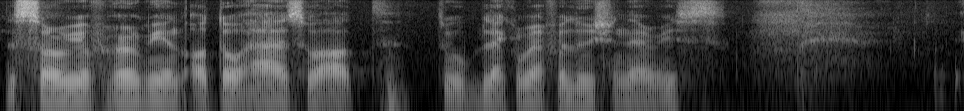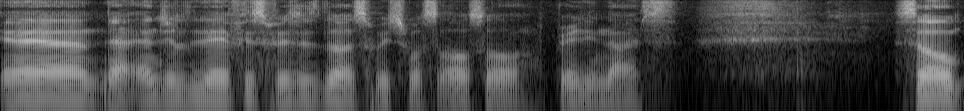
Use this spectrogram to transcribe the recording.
the story of Hermie and Otto Huiswoud, two black revolutionaries. And yeah, Angela Davis visited us, which was also pretty nice. So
